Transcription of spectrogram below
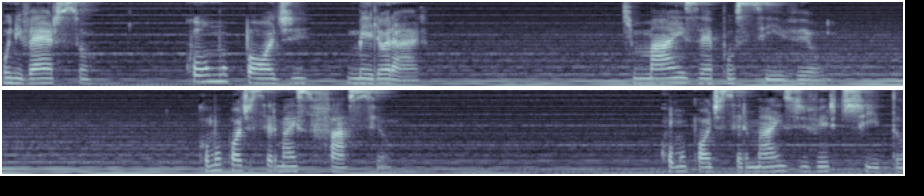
Universo, como pode melhorar? Que mais é possível? Como pode ser mais fácil? Como pode ser mais divertido?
